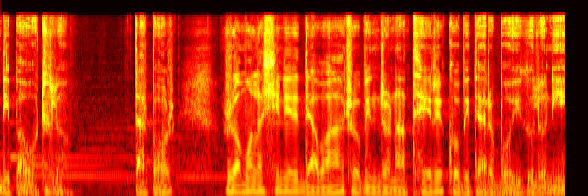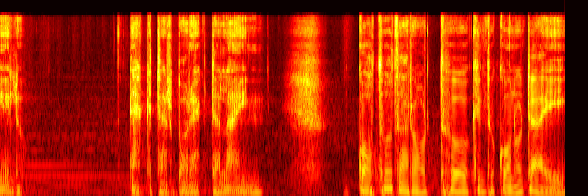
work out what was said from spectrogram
দীপা উঠল। তারপর রমলা সেনের দেওয়া রবীন্দ্রনাথের কবিতার বইগুলো নিয়ে এলো। একটার পর একটা লাইন। কত তার অর্থ কিন্তু কোনোটাই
